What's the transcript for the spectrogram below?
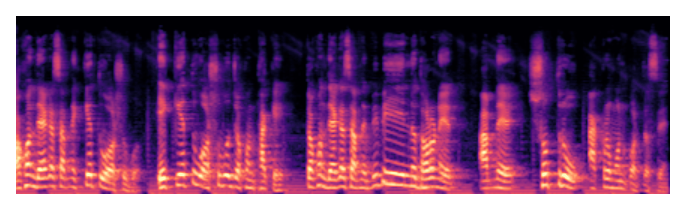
এখন দেখা গেছে আপনি কেতু অশুভ। এই কেতু অশুভ যখন থাকে, তখন দেখা গেছে আপনি বিভিন্ন ধরনের আপনি শত্রু আক্রমণ করতেছে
